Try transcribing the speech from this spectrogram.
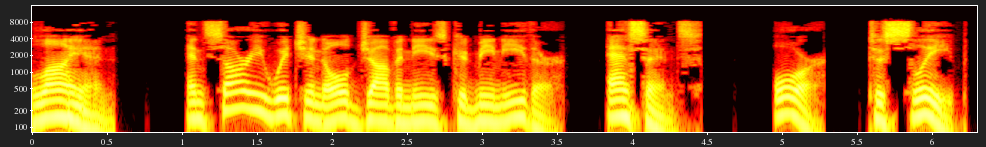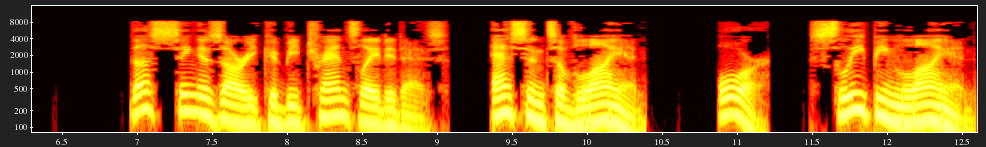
lion, and sari which in Old Javanese could mean either essence or to sleep. Thus Singasari could be translated as essence of lion or sleeping lion.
